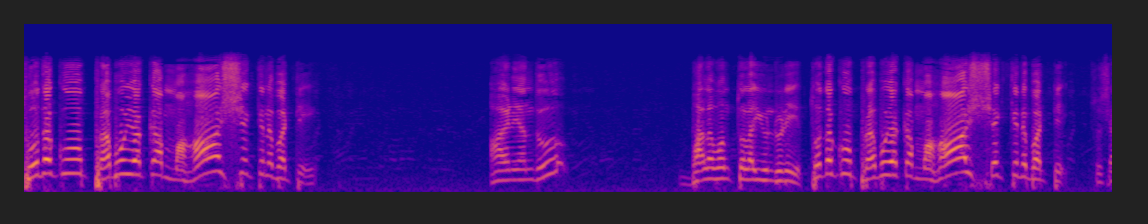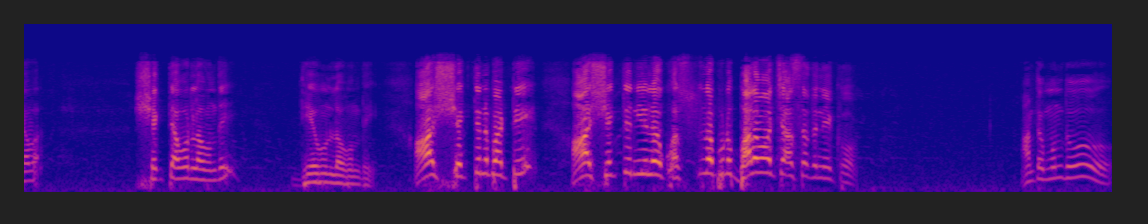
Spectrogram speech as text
తుదకు ప్రభు యొక్క మహాశక్తిని బట్టి ఆయన ఎందు బలవంతులయుండు తుదకు ప్రభు యొక్క మహాశక్తిని బట్టి. చూసావా శక్తి ఎవరిలో ఉంది? దేవునిలో ఉంది. ఆ శక్తిని బట్టి ఆ శక్తి నీలోకి వస్తున్నప్పుడు బలం వచ్చేస్తుంది నీకు. అంతకుముందు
